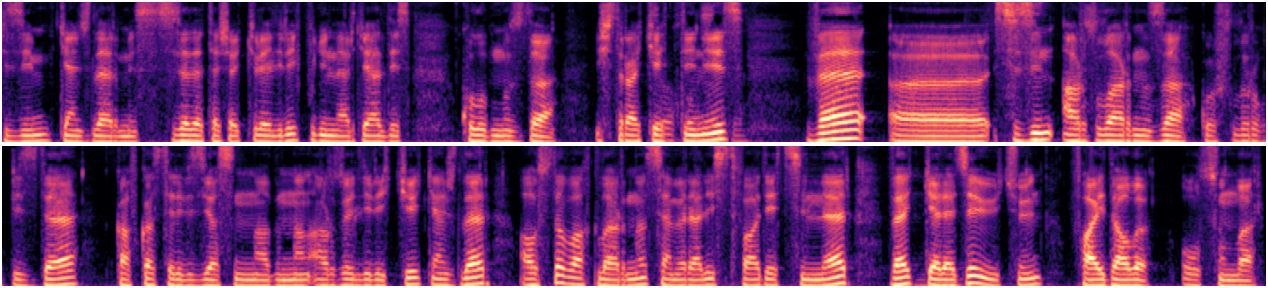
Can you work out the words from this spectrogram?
bizim gənclərimiz sizə də təşəkkür edirik. Bu günlər gəldiniz klubumuzda iştirak Çox etdiniz və ə, sizin arzularınıza qoşuluruq biz də. Qafqaz televiziyasının adından arzu edirik ki, gənclər asusta vaxtlarını səmərəli istifadə etsinlər və gələcək üçün faydalı olsunlar.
